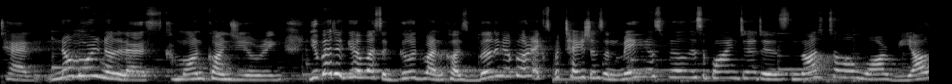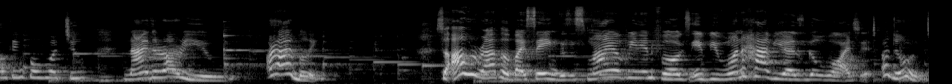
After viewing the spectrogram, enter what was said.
10. No more, no less. Come on, Conjuring. You better give us a good one because building up our expectations and making us feel disappointed is not at all what we are looking forward to. Neither are you. Or I believe. So I will wrap up by saying this is my opinion, folks. If you want to have yours, go watch it. Or don't.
